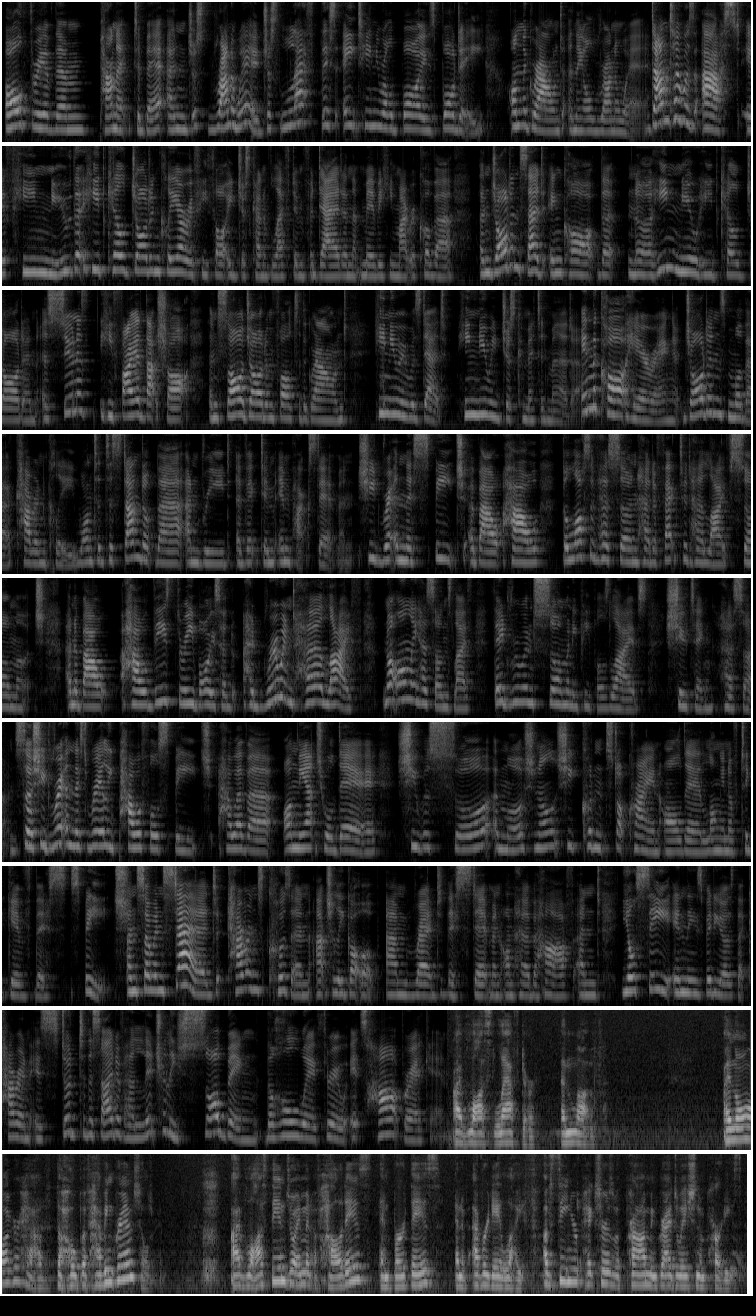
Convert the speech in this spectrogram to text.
All three of them panicked a bit and just ran away, just left this 18 year old boy's body on the ground and they all ran away. Dante was asked if he knew that he'd killed Jordan Klee, if he thought he'd just kind of left him for dead and that maybe he might recover. And Jordan said in court that no, he knew he'd killed Jordan. As soon as he fired that shot and saw Jordan fall to the ground, he knew he was dead. He knew he'd just committed murder. In the court hearing, Jordan's mother, Karen Klee, wanted to stand up there and read a victim impact statement. She'd written this speech about how the loss of her son had affected her life so much and about how these three boys had, had ruined her life, not only her son's life, they'd ruined so many people's lives shooting her son. So she'd written this really powerful speech. However, on the actual day, she was so emotional, she couldn't stop crying all day long enough to give this speech. And so instead, Karen's cousin actually got up and read this statement on her behalf. And you'll see in these videos that Karen is stood to the side of her, literally sobbing the whole way through. It's heartbreaking. I've lost laughter and love. I no longer have the hope of having grandchildren. I've lost the enjoyment of holidays and birthdays and of everyday life, of senior pictures with prom and graduation and parties.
